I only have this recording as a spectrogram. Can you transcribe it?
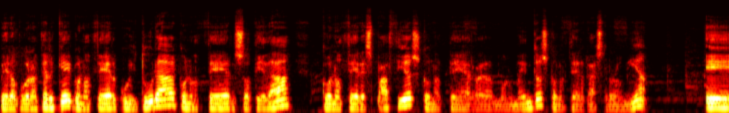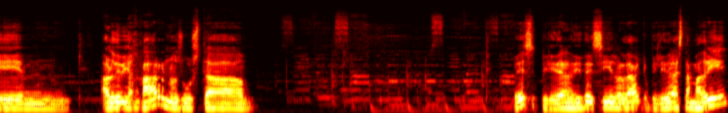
pero conocer qué? Conocer cultura, conocer sociedad, conocer espacios, conocer monumentos, conocer gastronomía. Ahora de viajar, nos gusta. ¿Ves? Pilidera dice, sí, es verdad que Pilidera está en Madrid.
